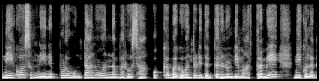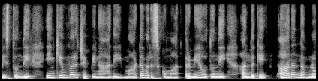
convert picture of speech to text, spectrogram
నీకోసం నేనెప్పుడు ఉంటాను అన్న భరోసా ఒక్క భగవంతుడి దగ్గర నుండి మాత్రమే నీకు లభిస్తుంది. ఇంకెవ్వరు చెప్పినా అది మాట వరసకు మాత్రమే అవుతుంది. అందుకే ఆనందంలో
